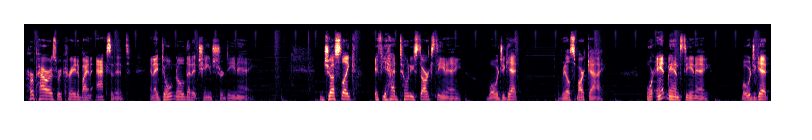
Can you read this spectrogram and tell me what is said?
her powers were created by an accident, and I don't know that it changed her DNA. Just like if you had Tony Stark's DNA, what would you get? A real smart guy. Or Ant Man's DNA, what would you get?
